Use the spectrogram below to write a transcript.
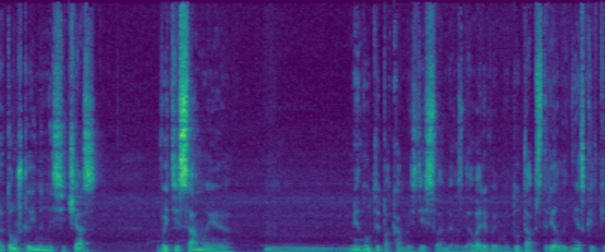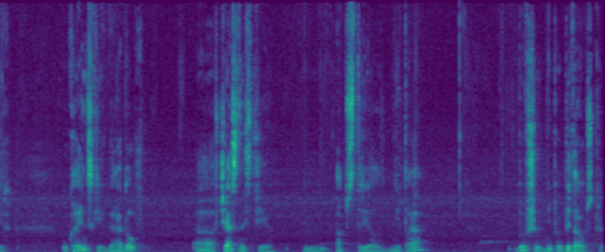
о том, что именно сейчас, в эти самые минуты, пока мы здесь с вами разговариваем, идут обстрелы нескольких украинских городов, э, в частности, обстрел Днепра, бывшего Днепропетровска,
